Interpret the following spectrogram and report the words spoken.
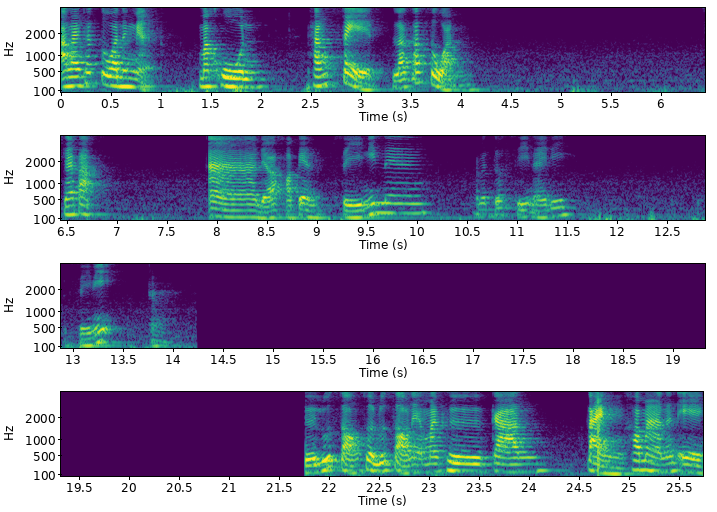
อะไรสักตัวหนึ่งเนี่ย มาคูณทั้งเศษแล้วก็ส่วน ใช่ปะอ่า เดี๋ยวขอเปลี่ยนสีนิดนึงเอาเป็นตัวสีไหนดี สีนี้อ่าหรือรูทสองส่วนรูทสองเนี่ยมันคือการแต่งเข้ามานั่นเอง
